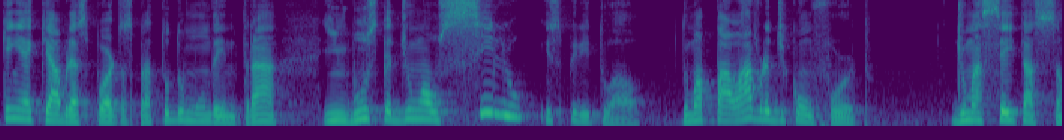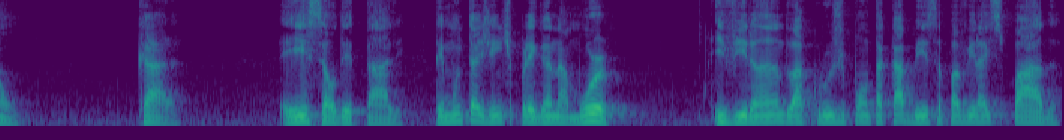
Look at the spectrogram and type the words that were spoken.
Quem é que abre as portas para todo mundo entrar em busca de um auxílio espiritual, de uma palavra de conforto? de uma aceitação. Cara, esse é o detalhe. Tem muita gente pregando amor e virando a cruz de ponta cabeça para virar espada.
